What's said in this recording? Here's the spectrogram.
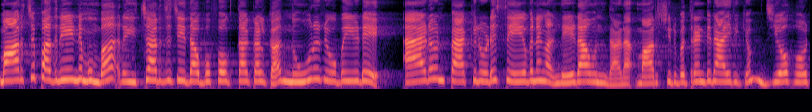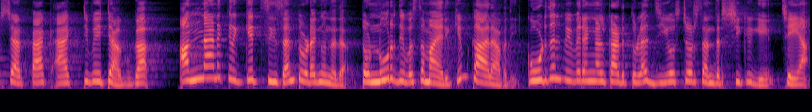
മാർച്ച് പതിനേഴിന് മുമ്പ് റീചാർജ് ചെയ്ത ഉപഭോക്താക്കൾക്ക് നൂറ് രൂപയുടെ ആഡ് ഓൺ പാക്കിലൂടെ സേവനങ്ങൾ നേടാവുന്നതാണ്. മാർച്ച് ഇരുപത്തിരണ്ടിനായിരിക്കും ജിയോ ഹോട്ട്സ്റ്റാർ പാക്ക് ആക്ടിവേറ്റ് ആകുക. അന്നാണ് ക്രിക്കറ്റ് സീസൺ തുടങ്ങുന്നത്. തൊണ്ണൂറ് ദിവസമായിരിക്കും കാലാവധി. കൂടുതൽ വിവരങ്ങൾക്കടുത്തുള്ള ജിയോ സ്റ്റോർ സന്ദർശിക്കുകയും ചെയ്യാം.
